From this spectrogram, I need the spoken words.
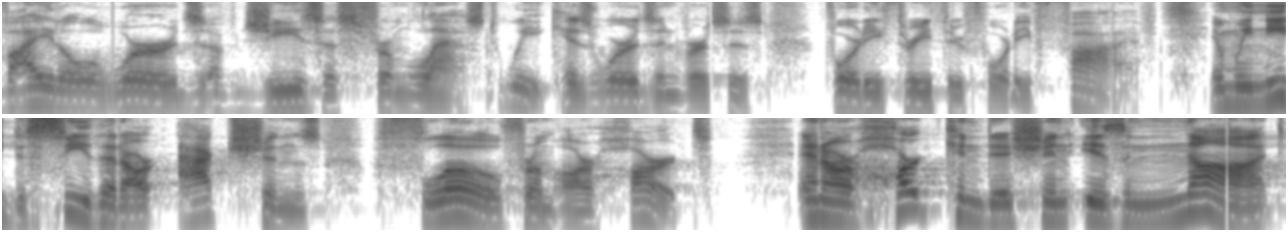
vital words of Jesus from last week, his words in verses 43 through 45. And we need to see that our actions flow from our heart. And our heart condition is not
